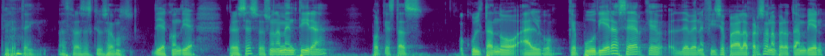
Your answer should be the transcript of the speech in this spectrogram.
Fíjate, las frases que usamos día con día. Pero es eso, es una mentira porque estás ocultando algo que pudiera ser que de beneficio para la persona, pero también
